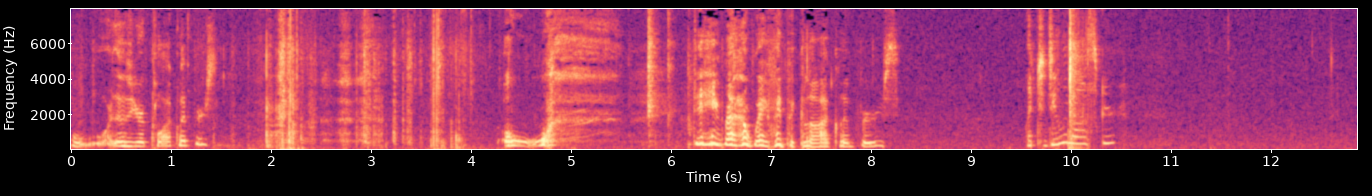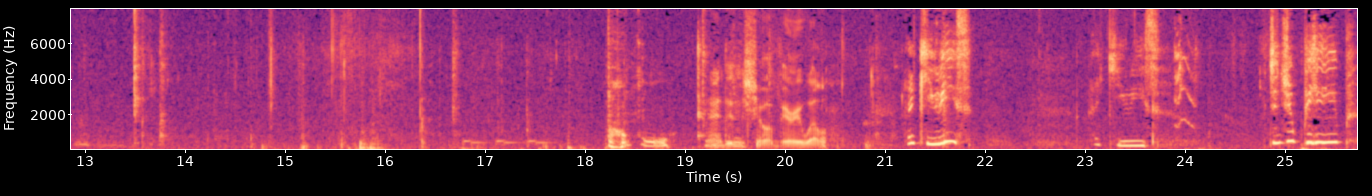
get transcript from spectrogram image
Oh, are those your claw clippers? Oh, did he run away with the claw clippers? What you doing, Oscar? Oh, that didn't show up very well. Hi, cuties. Hi, cuties. Did you peep?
